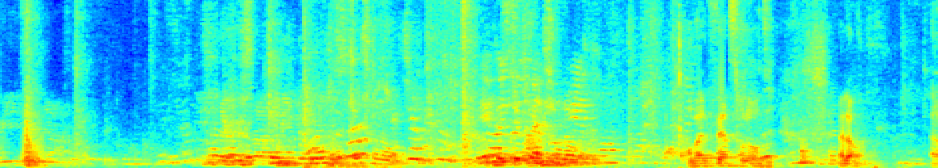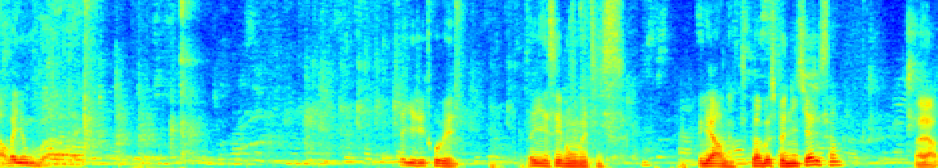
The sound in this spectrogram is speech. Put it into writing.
Oui, c'est bien. Il n'y a que ça, oui. On va le faire sur l'ordi. Alors, alors voyons voir. Ça y est, j'ai trouvé. Ça y est, c'est bon, Mathis. Regarde, c'est pas, c'est pas nickel ça? Voilà,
